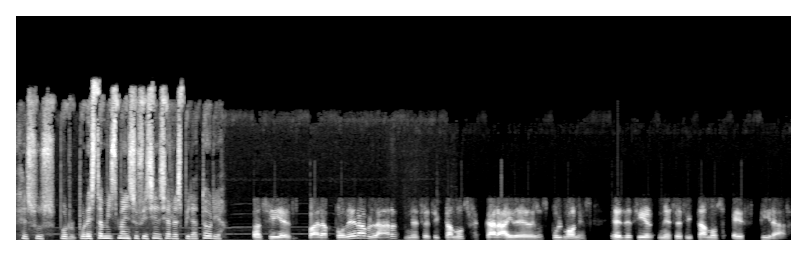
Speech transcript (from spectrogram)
Jesús por, por esta misma insuficiencia respiratoria. Así es, para poder hablar necesitamos sacar aire de los pulmones, es decir, necesitamos expirar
